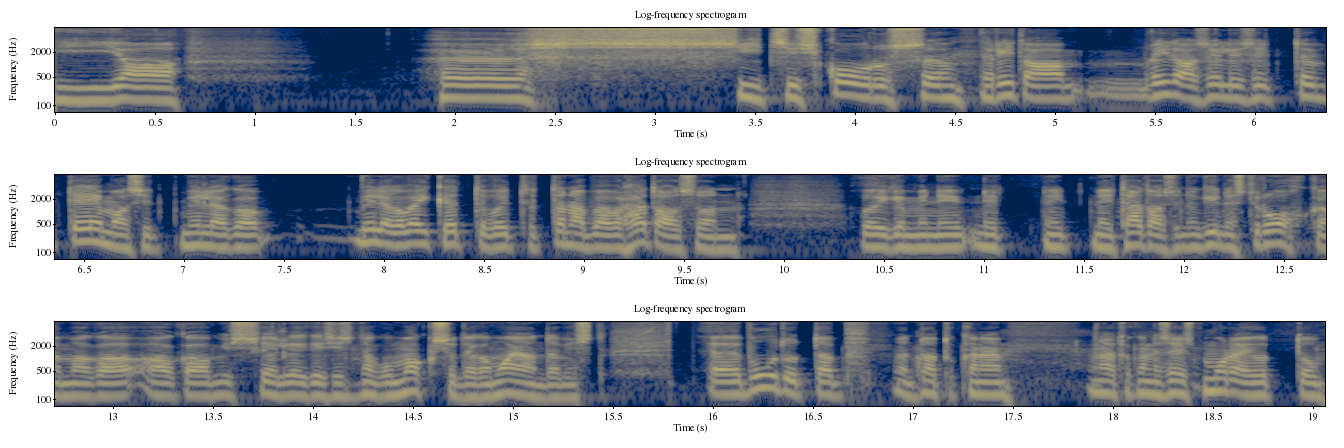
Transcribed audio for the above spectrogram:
ja öö, siit siis koorus rida, rida selliseid teemasid, millega, millega väikeettevõtjad tänapäeval hädas on. õigemini neid, neid, neid hädasid on kindlasti rohkem, aga, aga mis eelkõige siis nagu maksudega majandamist puudutab, et natukene, natukene sellist murejuttu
